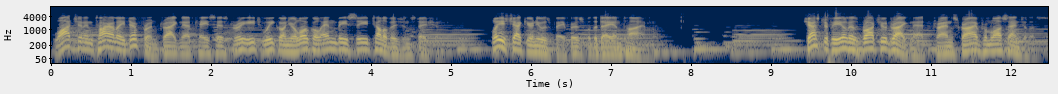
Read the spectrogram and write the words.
Watch an entirely different Dragnet case history each week on your local NBC television station. Please check your newspapers for the day and time. Chesterfield has brought you Dragnet, transcribed from Los Angeles.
